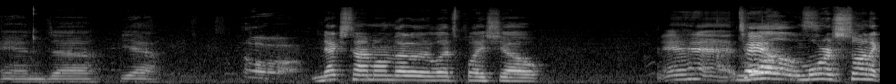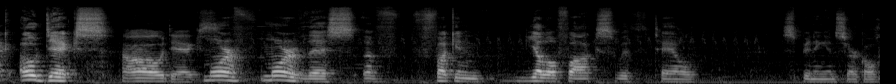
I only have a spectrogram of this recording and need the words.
And uh, yeah. Next time on the other Let's Play show, Eh, more, Tails. more Sonic O Dicks. Oh, dicks. More, more of this of fucking yellow fox with tail spinning in circle.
